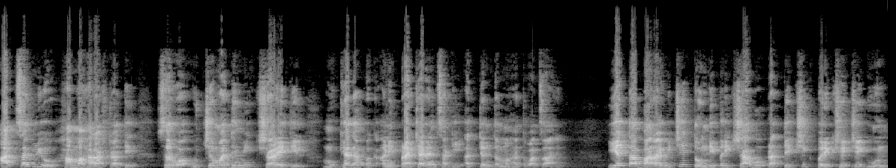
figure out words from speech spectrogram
आजचा व्हिडिओ हा महाराष्ट्रातील सर्व उच्च माध्यमिक शाळेतील मुख्याध्यापक आणि प्राचार्यांसाठी अत्यंत महत्त्वाचा आहे. इयत्ता बारावीचे तोंडी परीक्षा व प्रात्यक्षिक परीक्षेचे गुण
